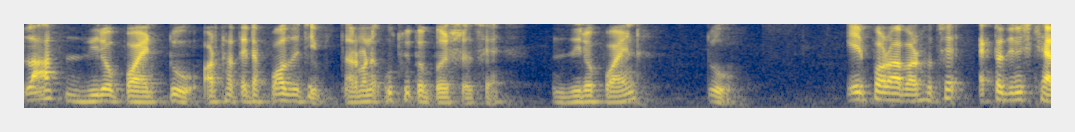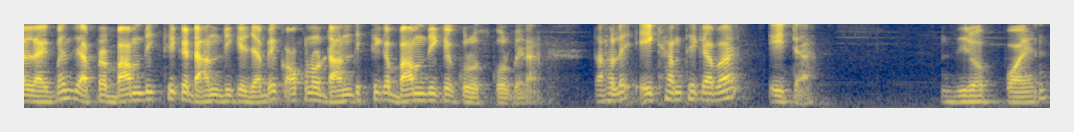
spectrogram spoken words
প্লাস জিরো পয়েন্ট টু অর্থাৎ এটা পজিটিভ তার মানে উঁচুতে বসেছে জিরো পয়েন্ট টু এরপর আবার হচ্ছে একটা জিনিস খেয়াল রাখবেন যে আপনার বাম দিক থেকে ডান দিকে যাবে, কখনো ডান দিক থেকে বাম দিকে ক্রস করবে না। তাহলে এইখান থেকে আবার এইটা zero point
